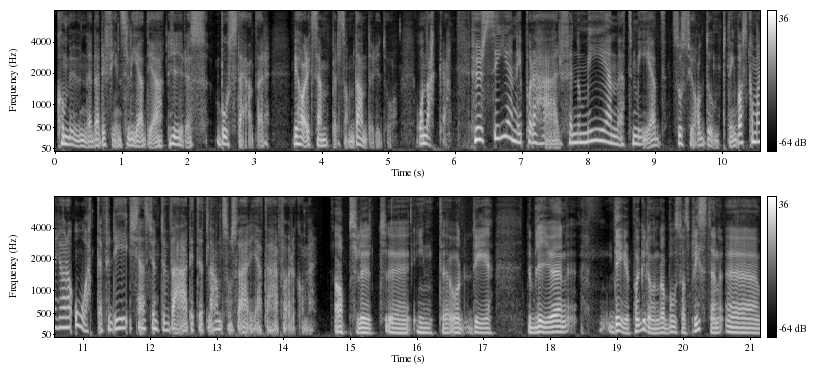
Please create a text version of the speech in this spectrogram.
kommuner där det finns lediga hyresbostäder. Vi har exempel som Danderyd och Nacka. Hur ser ni på det här fenomenet med social dumpning? Vad ska man göra åt det? För det känns ju inte värdigt ett land som Sverige att det här förekommer. Absolut eh, inte. Och det det blir ju en, det är ju på grund av bostadsbristen. Eh,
